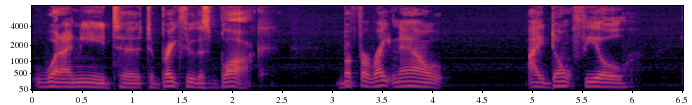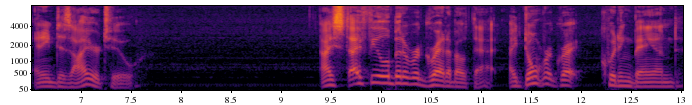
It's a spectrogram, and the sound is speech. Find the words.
what I need to to break through this block. But for right now, I don't feel any desire to. I, I feel a bit of regret about that. I don't regret quitting band,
